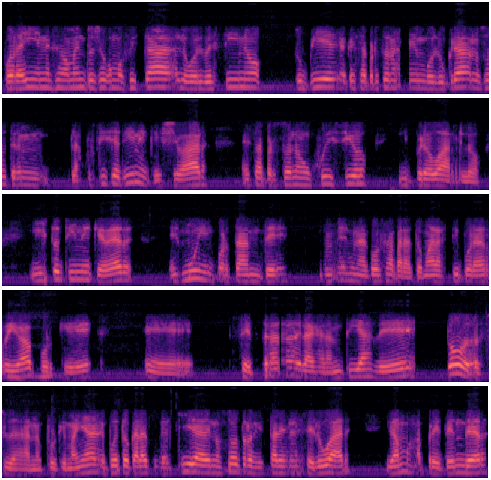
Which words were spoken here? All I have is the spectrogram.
por ahí en ese momento yo como fiscal o el vecino supiera que esa persona está involucrada, nosotros tenemos, la justicia tiene que llevar a esa persona a un juicio y probarlo. Y esto tiene que ver, es muy importante, no es una cosa para tomar así por arriba, porque eh, se trata de las garantías de todos los ciudadanos, porque mañana le puede tocar a cualquiera de nosotros estar en ese lugar y vamos a pretender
